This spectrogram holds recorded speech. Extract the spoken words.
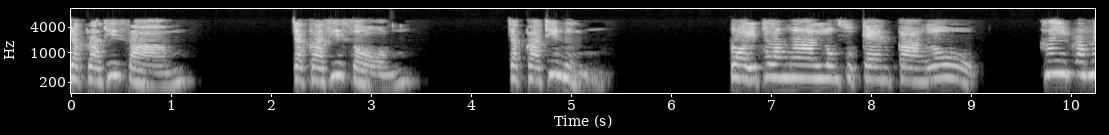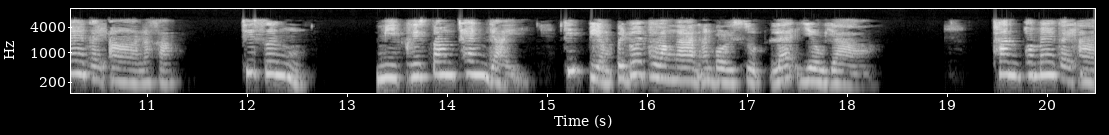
จักระที่สาม จักระที่สอง จักระที่หนึ่ง ปล่อยพลังงานลงสู่แกนกลางโลก ให้พระแม่ไกอานะคะ ที่ซึ่งมีคริสตัลแท่งใหญ่ที่เปี่ยมไปด้วยพลังงานอันบริสุทธิ์และเยียวยา ท่านพระแม่ไกอา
